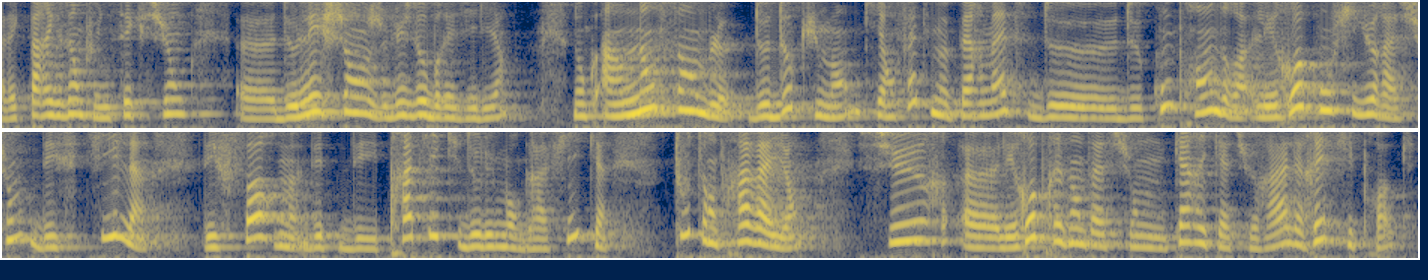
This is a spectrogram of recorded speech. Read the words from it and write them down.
avec par exemple une section euh, de l'échange luso-brésilien. Donc un ensemble de documents qui en fait me permettent de, comprendre les reconfigurations des styles, des formes, des pratiques de l'humour graphique tout en travaillant sur euh, les représentations caricaturales réciproques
